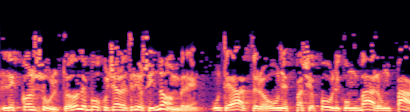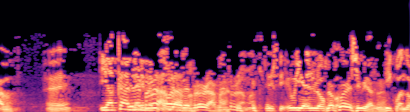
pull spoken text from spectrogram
Les, les consulto, ¿dónde puedo escuchar el trío sin nombre? ¿Un teatro, un espacio público, un bar, un pub? Eh, Y acá En el programa, en el programa. el programa. Sí, sí. Uy, en los, Los jueves y viernes. Y cuando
